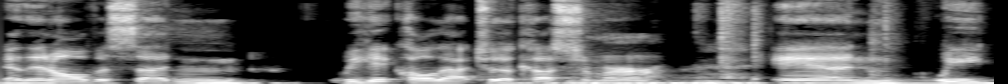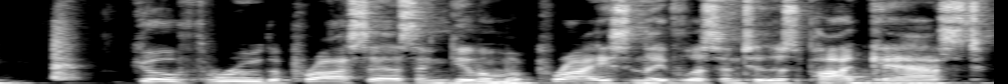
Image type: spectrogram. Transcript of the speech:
and then all of a sudden we get called out to a customer and we go through the process and give them a price and they've listened to this podcast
